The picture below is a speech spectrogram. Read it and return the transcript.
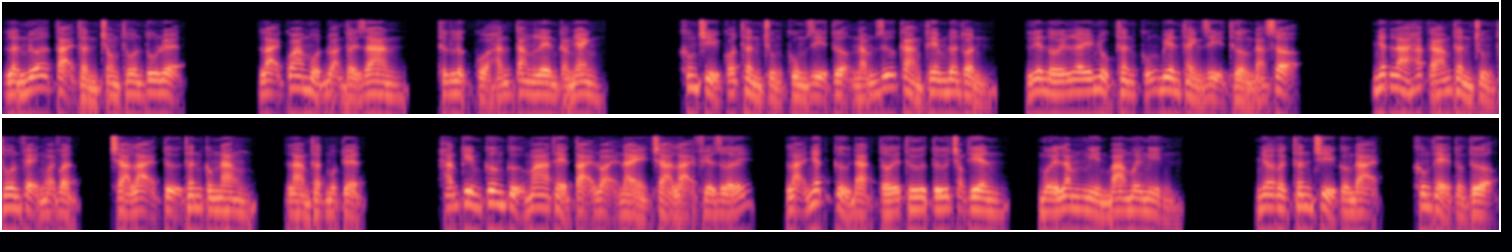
lần nữa tại thần trong thôn tu luyện. Lại qua một đoạn thời gian, thực lực của hắn tăng lên càng nhanh không chỉ có thần trùng cùng dị tượng nắm giữ càng thêm đơn thuần, liên đối lấy nhục thân cũng biên thành dị thường đáng sợ. Nhất là hắc ám thần trùng thôn vệ ngoại vật, trả lại tự thân công năng, làm thật một tuyệt. Hắn kim cương cự ma thể tại loại này trả lại phía dưới, lại nhất cử đạt tới thứ tứ trọng thiên, mười lăm nghìn ba mươi nghìn. Nhờ vật thân chỉ cường đại, không thể tưởng tượng.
